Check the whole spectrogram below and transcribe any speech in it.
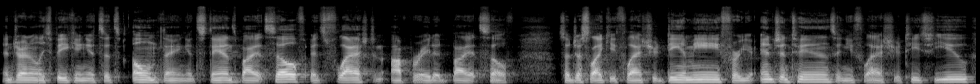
and generally speaking, it's its own thing. It stands by itself, it's flashed and operated by itself. So just like you flash your DME for your engine tunes and you flash your TCU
